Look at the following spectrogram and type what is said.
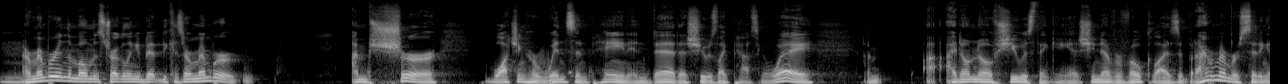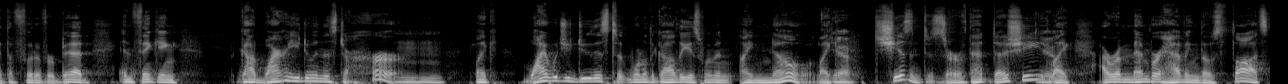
Mm. I remember in the moment struggling a bit because I remember I'm sure watching her wince in pain in bed as she was like passing away. I'm I don't know if she was thinking it. She never vocalized it, but I remember sitting at the foot of her bed and thinking, God, why are you doing this to her? Mm-hmm. Like, why would you do this to one of the godliest women I know? Like, Yeah. she doesn't deserve that, does she? Like, I remember having those thoughts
